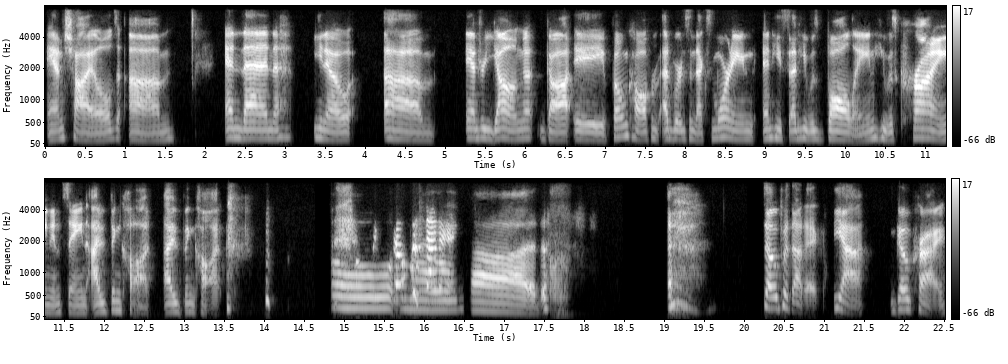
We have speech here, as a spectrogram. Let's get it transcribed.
and child. Um, and then, you know, um, Andrew Young got a phone call from Edwards the next morning and he said he was bawling. He was crying and saying, I've been caught. I've been caught. Oh so my God. so pathetic. Yeah. Go cry.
